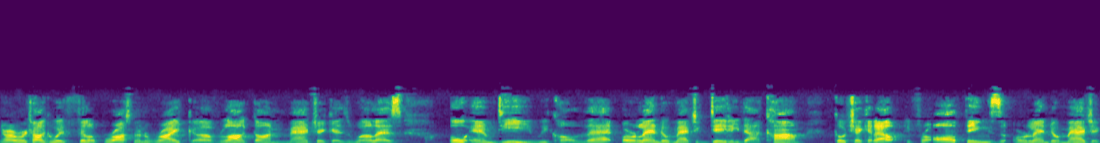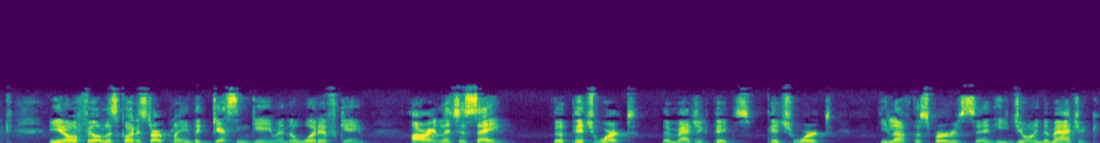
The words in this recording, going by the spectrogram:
All right we're talking with philip rossman reich of locked on magic as well as omd we call that orlandomagicdaily.com go check it out for all things orlando magic you know phil let's go ahead and start playing the guessing game and the what if game all right, let's just say the pitch worked. The Magic pitch, pitch worked. He left the Spurs and he joined the Magic.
